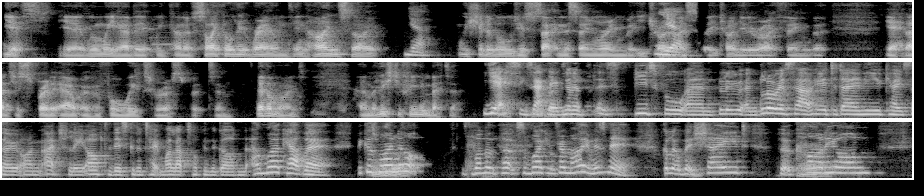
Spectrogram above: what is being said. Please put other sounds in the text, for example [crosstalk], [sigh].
Yes, yeah. When we had it, we kind of cycled it round. In hindsight, yeah, we should have all just sat in the same room. But you try yeah. and you try and do the right thing. But yeah, that just spread it out over four weeks for us. But um, never mind. Um, at least you're feeling better. Yes, exactly. I'm gonna. It's beautiful and blue and glorious out here today in the UK. So I'm actually after this going to take my laptop in the garden and work out there because why not? It's one of the perks of working from home, isn't it? Got a little bit of shade, put a cardi yeah. on,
